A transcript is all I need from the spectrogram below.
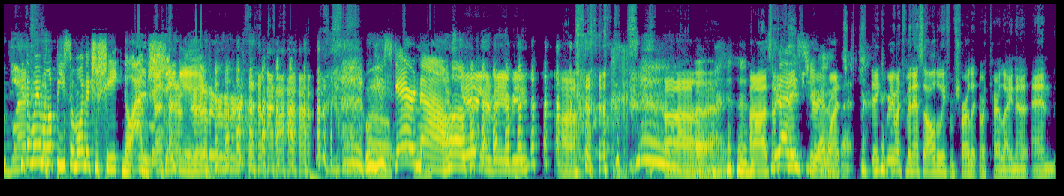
yung, black. kita mo yung mga piso mo, nagsishake, no? I'm shaking. Ooh, you Oh, scared now, huh? You scared, baby. Uh, man. Uh, so yeah, that thank is you true. very like much. that. thank you very much, Vanessa, all the way from Charlotte, North Carolina. And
